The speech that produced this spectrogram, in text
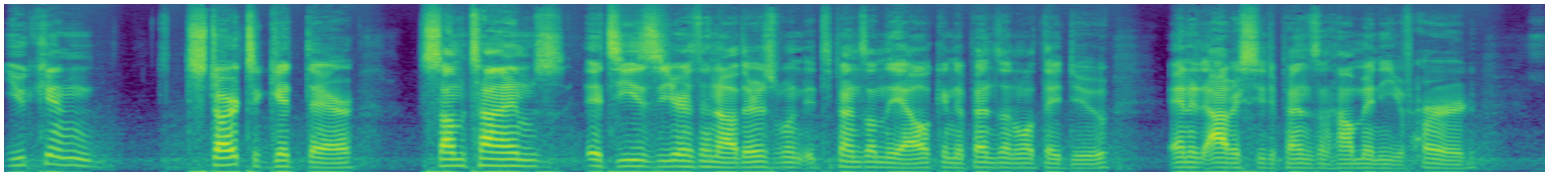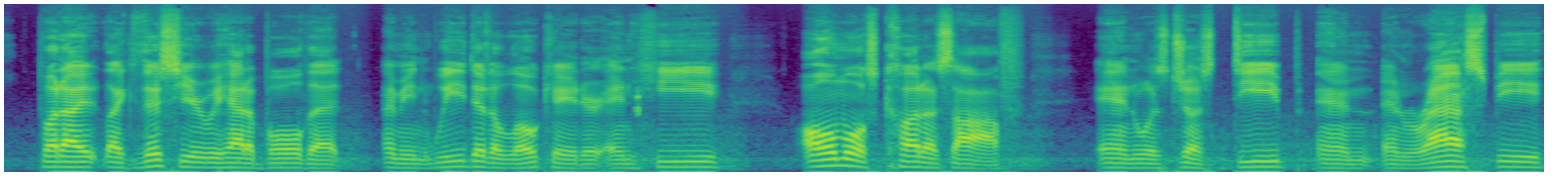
you can start to get there. Sometimes it's easier than others. When it depends on the elk and depends on what they do, and it obviously depends on how many you've heard. But I like this year we had a bull that I mean we did a locator and he almost cut us off and was just deep and and raspy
